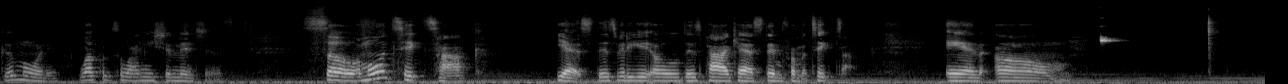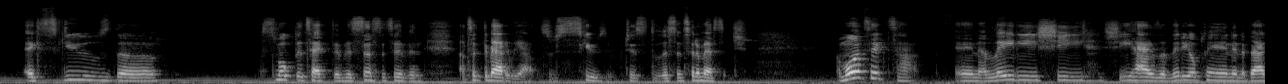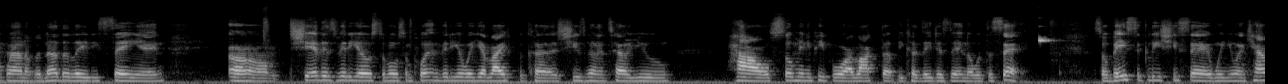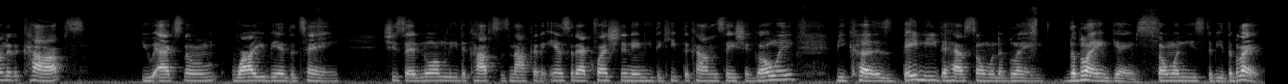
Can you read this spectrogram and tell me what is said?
Good morning. Welcome to Anisha Mentions. So I'm on TikTok. Yes, this video, this podcast stemmed from a TikTok. And um excuse the smoke detective is sensitive and I took the battery out. So just excuse it. Just listen to the message. I'm on TikTok and a lady she she has a video playing in the background of another lady saying um, share this video. It's the most important video of your life because she's going to tell you how so many people are locked up because they just didn't know what to say. So basically she said when you encounter the cops you ask them why are you being detained? She said normally the cops is not going to answer that question. They need to keep the conversation going because they need to have someone to blame. The blame game. Someone needs to be the blame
